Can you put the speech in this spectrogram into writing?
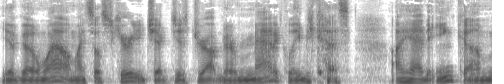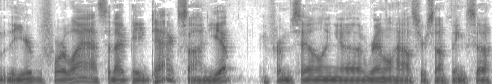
you'll go, wow, my Social Security check just dropped dramatically because I had income the year before last that I paid tax on. Yep, from selling a rental house or something. So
